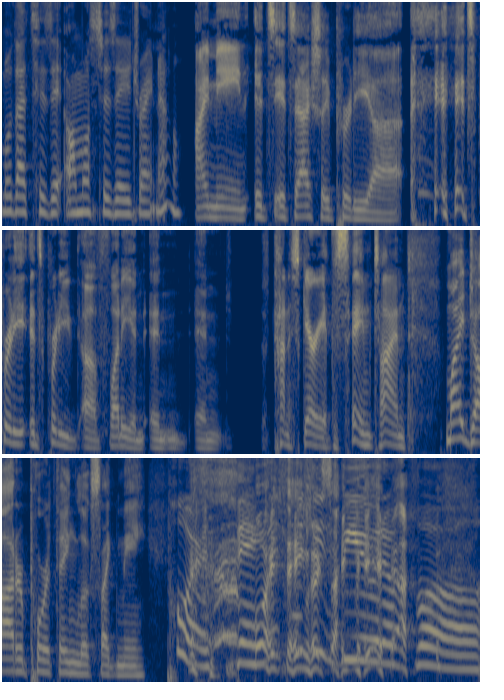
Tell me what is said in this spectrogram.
Well, that's his almost his age right now. I mean, it's it's actually pretty uh it's pretty it's pretty uh funny and and and kind of scary at the same time. My daughter, poor thing, looks like me. Poor thing. Poor thing She's looks like me. beautiful.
